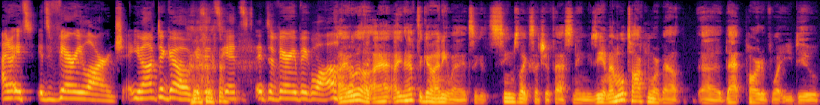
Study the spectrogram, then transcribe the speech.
I know it's it's very large. You have to go because it's it's it's a very big wall. I will. I, I have to go anyway. It's it seems like such a fascinating museum, and we'll talk more about uh, that part of what you do.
